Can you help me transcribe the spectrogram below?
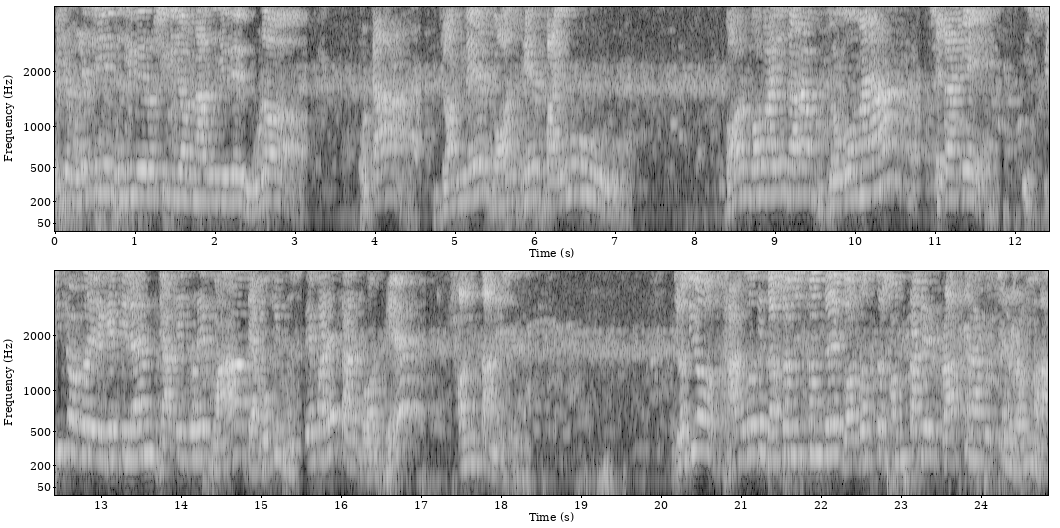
ওই যে বলেছি বুঝিবে রসিক জন, না বুঝিবে মূঢ়। ওটা জন্মের গর্ভের বায়ু। গর্ভবায়ু দ্বারা যোগমায়া সেটাকে স্ফীত করে রেখেছিলেন যাতে করে মা দেবকী বুঝতে পারে তার গর্ভে সন্তান এসেছে। যদিও ভাগবতী দশম স্কন্ধে গর্ভস্থ সন্তানের প্রার্থনা করছেন ব্রহ্মা।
